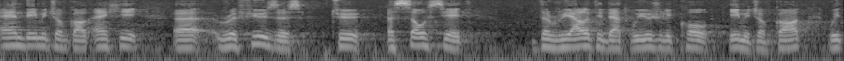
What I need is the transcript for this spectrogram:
and the image of God. And he refuses to associate the reality that we usually call image of God with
